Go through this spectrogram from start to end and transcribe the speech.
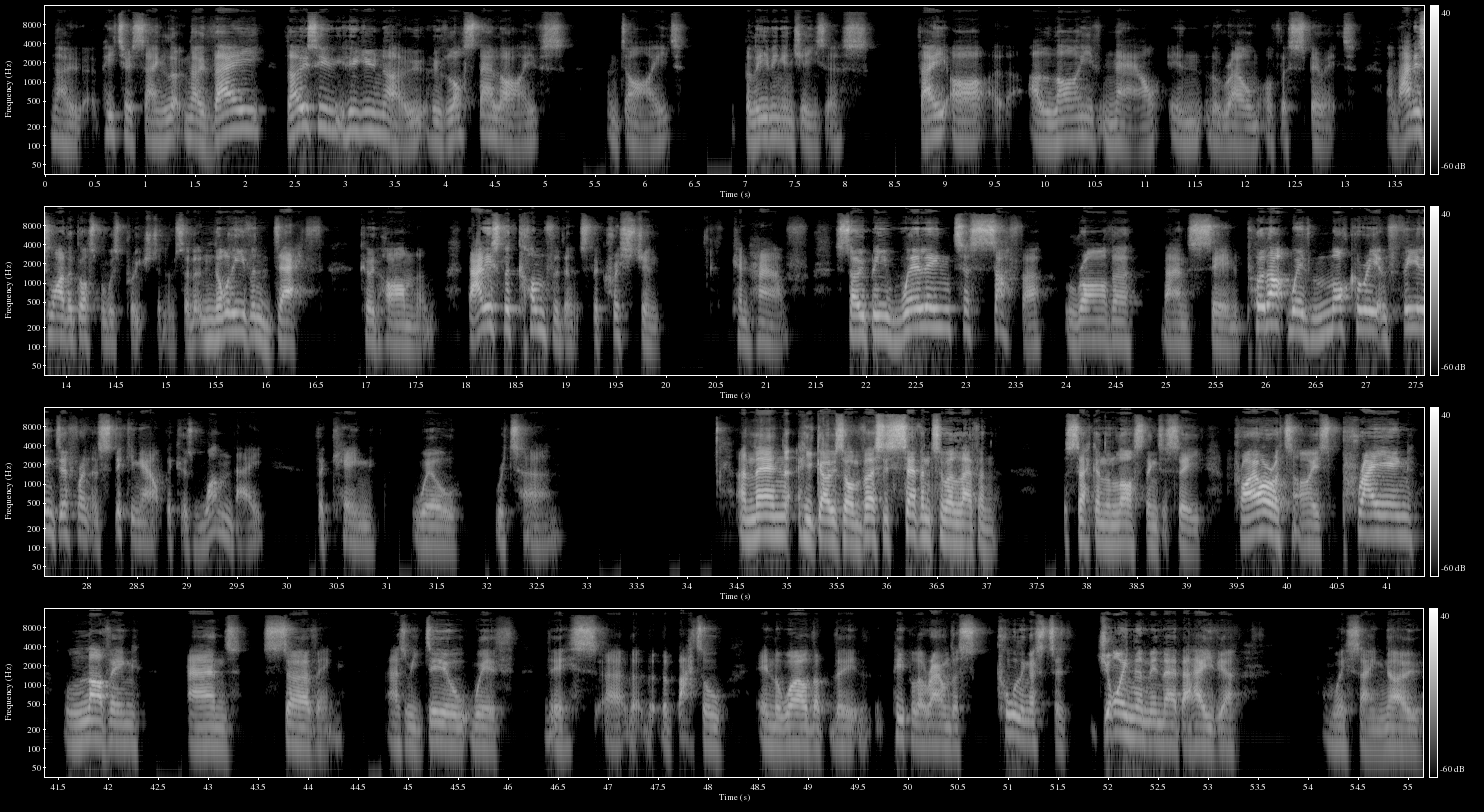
No, Peter is saying, look, no, they, those who, who you know who've lost their lives and died believing in Jesus, they are alive now in the realm of the Spirit. And that is why the gospel was preached to them, so that not even death could harm them. That is the confidence the Christian can have. So be willing to suffer rather than sin. Put up with mockery and feeling different and sticking out because one day the king will return. And then he goes on, verses 7 to 11, the second and last thing to see. Prioritize praying, loving, and serving as we deal with this, uh, the, the, battle in the world, the, the people around us calling us to join them in their behavior. And we're saying no.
